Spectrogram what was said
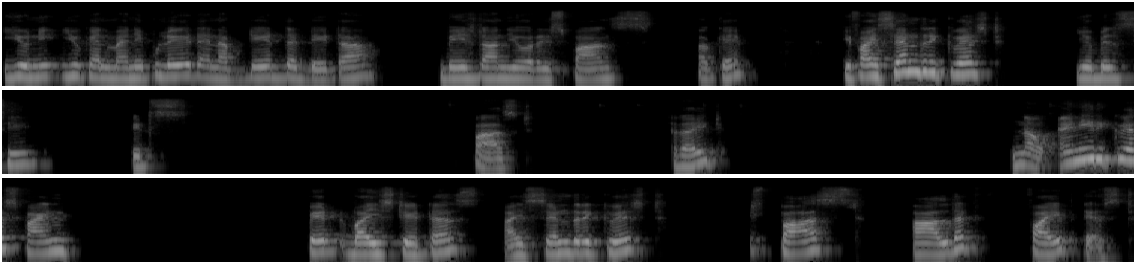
you need, you can manipulate and update the data based on your response. Okay. If I send request, you will see it's passed, right? Now, any request find pet by status, I send the request. Passed all the five tests.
